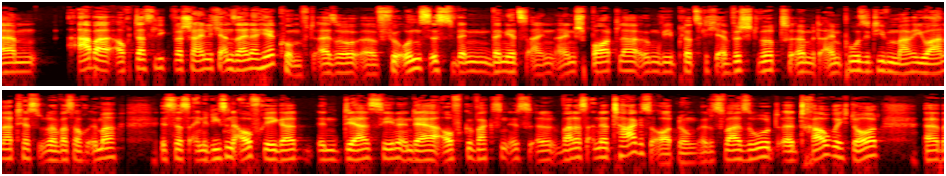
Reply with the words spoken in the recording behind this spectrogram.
Ähm, aber auch das liegt wahrscheinlich an seiner Herkunft. Also äh, für uns ist, wenn, wenn jetzt ein, ein Sportler irgendwie plötzlich erwischt wird äh, mit einem positiven Marihuana-Test oder was auch immer, ist das ein Riesenaufreger. In der Szene, in der er aufgewachsen ist, äh, war das an der Tagesordnung. Das war so äh, traurig dort, äh,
